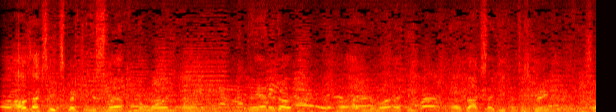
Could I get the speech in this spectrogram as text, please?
Uh, I was actually expecting a slam from the one. Um, they ended up uh, having to run. I think uh, backside defense was great. So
